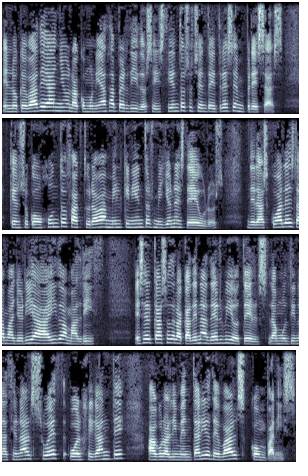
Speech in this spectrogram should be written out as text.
En lo que va de año, la comunidad ha perdido 683 empresas, que en su conjunto facturaban 1.500 millones de euros, de las cuales la mayoría ha ido a Madrid. Es el caso de la cadena Derby Hotels, la multinacional Suez o el gigante agroalimentario de Vals Companies.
